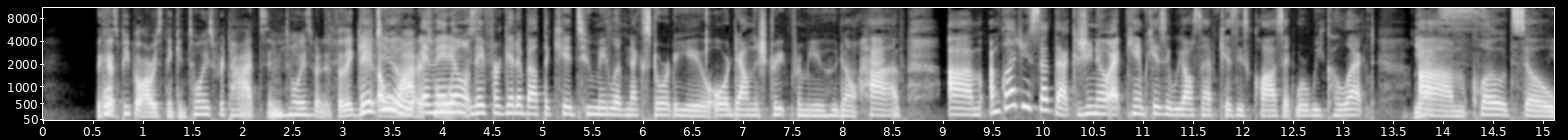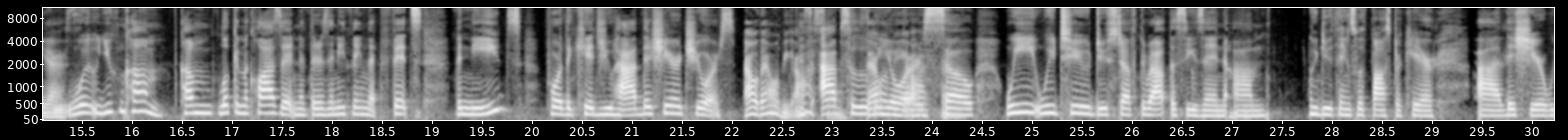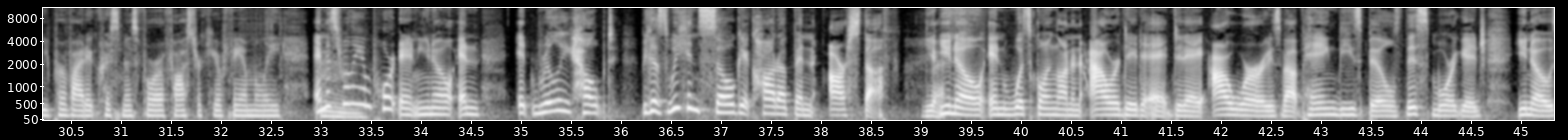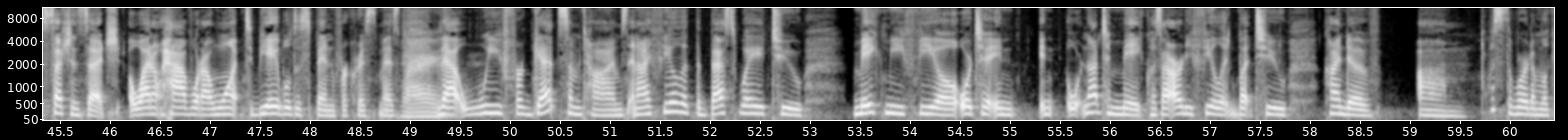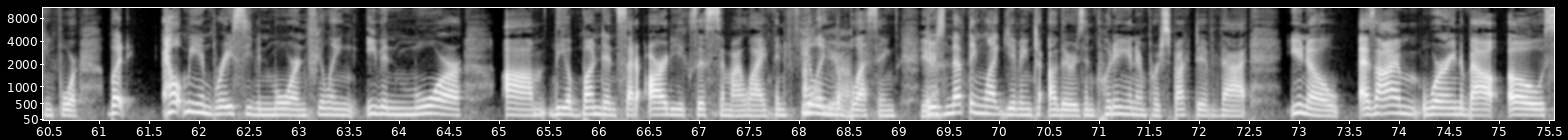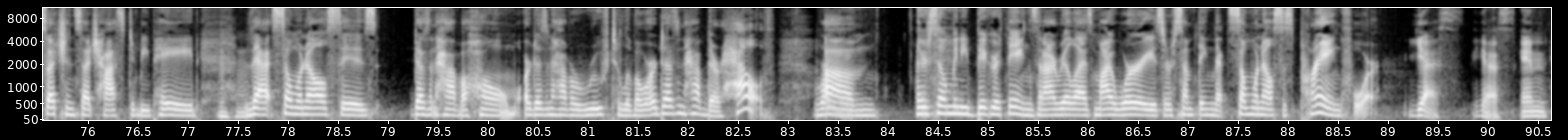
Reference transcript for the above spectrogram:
because well, people are always thinking toys for tots and mm-hmm. toys for so they get they a lot of and toys. they don't they forget about the kids who may live next door to you or down the street from you who don't have um, i'm glad you said that because you know at Kamp Kizzy we also have kizzy's closet where we collect yes. um, clothes so yes. we, you can come come look in the closet and if there's anything that fits the needs for the kids you have this year it's yours oh that would be awesome it's absolutely yours awesome. so we we too do stuff throughout the season um, we do things with foster care. Uh, this year, we provided Christmas for a foster care family, and mm. it's really mm. important, you know. And it really helped because we can so get caught up in our stuff Yes. You know, and what's going on in our day to day, our worries about paying these bills, this mortgage, you know, such and such. Oh, I don't have what I want to be able to spend for Christmas. Right. That we forget sometimes. And I feel that the best way to make me feel or to in, in or not to make because I already feel it, but to kind of um, what's the word I'm looking for? But help me embrace even more and feeling even more um, the abundance that already exists in my life and feeling yeah. the blessings. Yeah. There's nothing like giving to others and putting it in perspective that, you know, as I'm worrying about, oh, such and such has to be paid, that someone else is doesn't have a home or doesn't have a roof to live over or doesn't have their health. Um, there's so many bigger things, and I realize my worries are something that someone else is praying for. Yes, yes, and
